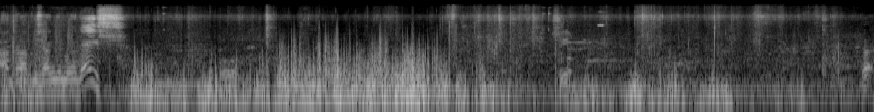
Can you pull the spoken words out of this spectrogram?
Ah, grabe sa hangin mga guys. Oh. Si. Ah.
